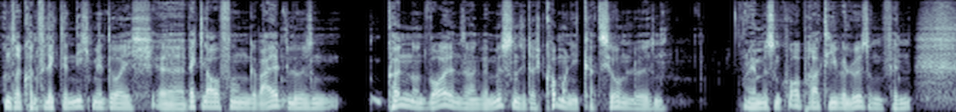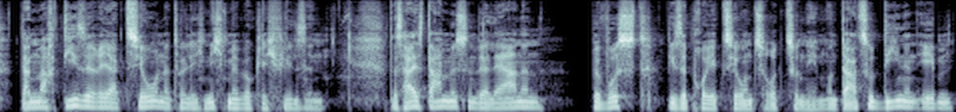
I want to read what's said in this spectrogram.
unsere Konflikte nicht mehr durch äh, Weglaufen, Gewalt lösen können und wollen, sondern wir müssen sie durch Kommunikation lösen. Wir müssen kooperative Lösungen finden. Dann macht diese Reaktion natürlich nicht mehr wirklich viel Sinn. Das heißt, da müssen wir lernen, bewusst diese Projektion zurückzunehmen. Und dazu dienen eben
